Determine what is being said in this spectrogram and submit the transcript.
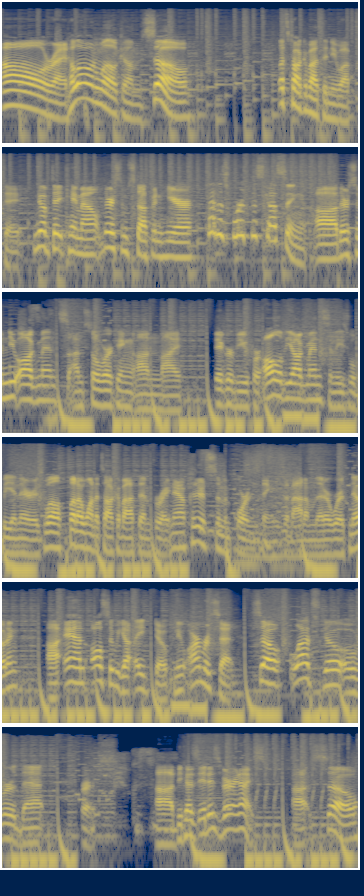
All right, hello and welcome. So, let's talk about the new update. New update came out. There's some stuff in here that is worth discussing. Uh, there's some new augments. I'm still working on my big review for all of the augments, and these will be in there as well. But I want to talk about them for right now because there's some important things about them that are worth noting. Uh, and also, we got a dope new armor set. So let's go over that first uh, because it is very nice. Uh, so,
